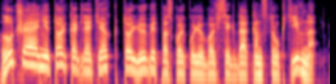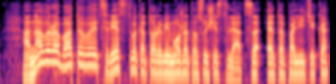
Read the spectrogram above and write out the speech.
Лучшая не только для тех, кто любит, поскольку любовь всегда конструктивна. Она вырабатывает средства, которыми может осуществляться эта политика.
